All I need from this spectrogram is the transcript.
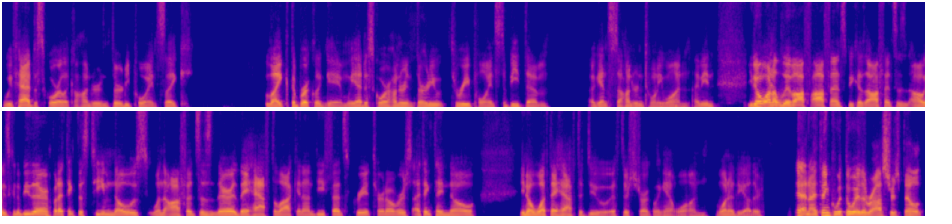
we've had to score like 130 points, like like the Brooklyn game. We had to score 133 points to beat them against 121. I mean, you don't want to live off offense because offense isn't always going to be there. But I think this team knows when the offense isn't there, they have to lock in on defense, create turnovers. I think they know, you know, what they have to do if they're struggling at one, one or the other. Yeah, and I think with the way the roster is built,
